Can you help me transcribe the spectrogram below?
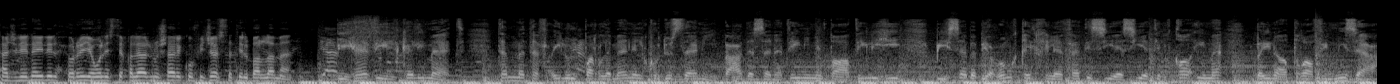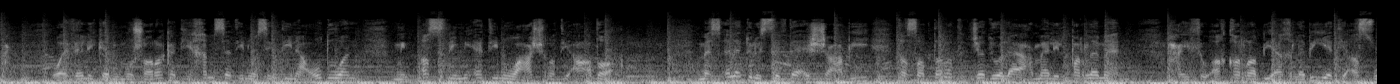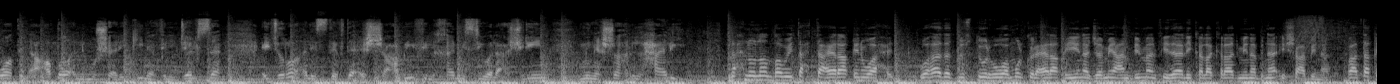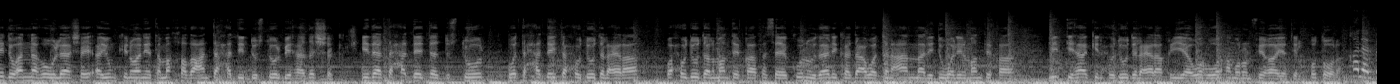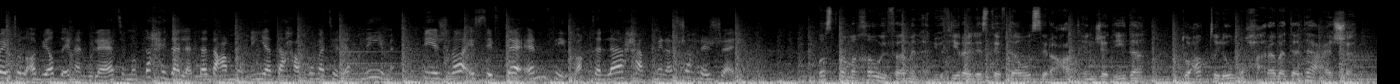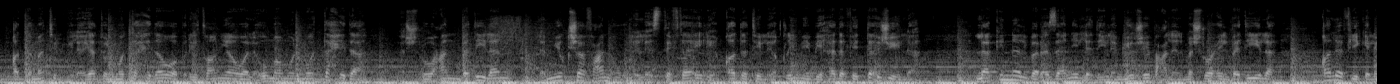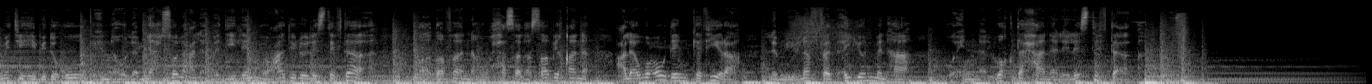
من أجل نيل الحرية والاستقلال نشارك في جلسة البرلمان. بهذه الكلمات تم تفعيل البرلمان الكردستاني بعد سنتين من تعطيله بسبب عمق الخلافات السياسية القائمة بين أطراف النزاع وذلك بمشاركة 65 عضوا من أصل 110 أعضاء. مسألة الاستفتاء الشعبي تصدرت جدول أعمال البرلمان حيث أقر بأغلبية أصوات الأعضاء المشاركين في الجلسة إجراء الاستفتاء الشعبي في الخامس والعشرين من الشهر الحالي. نحن ننضوي تحت عراق واحد وهذا الدستور هو ملك العراقيين جميعا بمن في ذلك الأكراد من أبناء شعبنا. فأعتقد أنه لا شيء يمكن أن يتمخض عن تحدي الدستور بهذا الشكل. إذا تحديت الدستور وتحديت حدود العراق وحدود المنطقة فسيكون ذلك دعوة عامة لدول المنطقة لانتهاك الحدود العراقية وهو أمر في غاية الخطورة. قال البيت الأبيض إن الولايات المتحدة لا تدعم نية حكومة الإقليم في إجراء استفتاء في وقت لاحق من الشهر الجاري. وسط مخاوف من أن يثير الاستفتاء صراعات جديدة تعطل محاربة داعش قدمت الولايات المتحدة وبريطانيا والأمم المتحدة مشروعا بديلا لم يكشف عنه للاستفتاء لقادة الإقليم بهدف التأجيل. لكن البرزاني الذي لم يجب على المشروع البديل قال في كلمته بدهوك إنه لم يحصل على بديل يعادل الاستفتاء. وأضاف أنه حصل سابقا على وعود كثيرة لم ينفذ أي منها. وإن الوقت حان للاستفتاء.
